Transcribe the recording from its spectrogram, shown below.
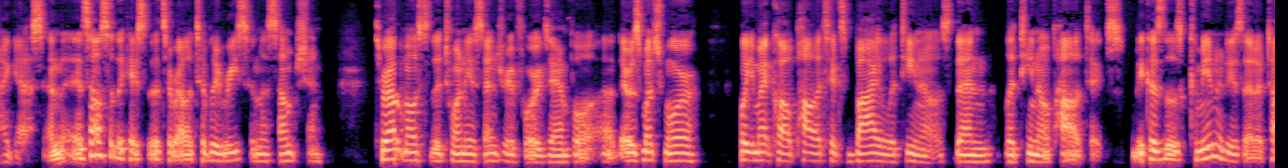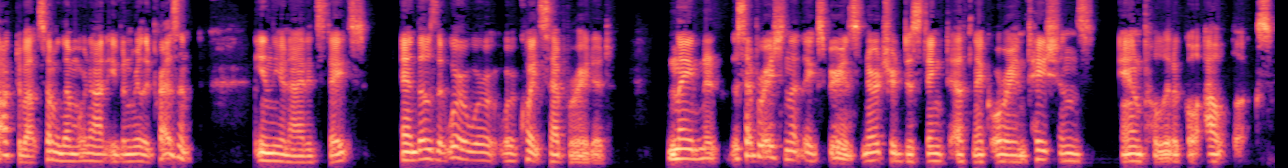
I guess. And it's also the case that it's a relatively recent assumption. Throughout most of the 20th century, for example, uh, there was much more what you might call politics by Latinos than Latino politics, because those communities that I talked about, some of them were not even really present in the United States. And those that were were, were quite separated and they, the separation that they experienced nurtured distinct ethnic orientations and political outlooks.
